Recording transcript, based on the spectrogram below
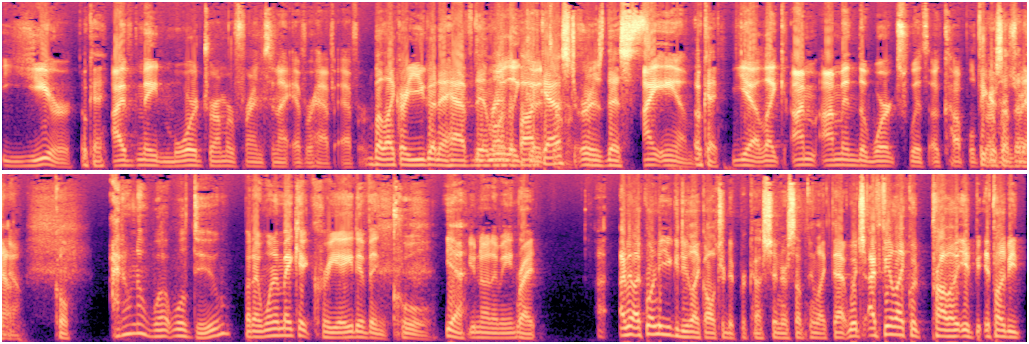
year, Okay. I've made more drummer friends than I ever have ever. but like, are you going to have them on the podcast, or is this I am Okay. Yeah, like I'm I'm in the works with a couple figure drummers something right out? now. Cool. I don't know what we'll do, but I want to make it creative and cool. Yeah. you know what I mean. Right. I mean, like, one of you could do like alternate percussion or something like that, which I feel like would probably it'd, it'd probably be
